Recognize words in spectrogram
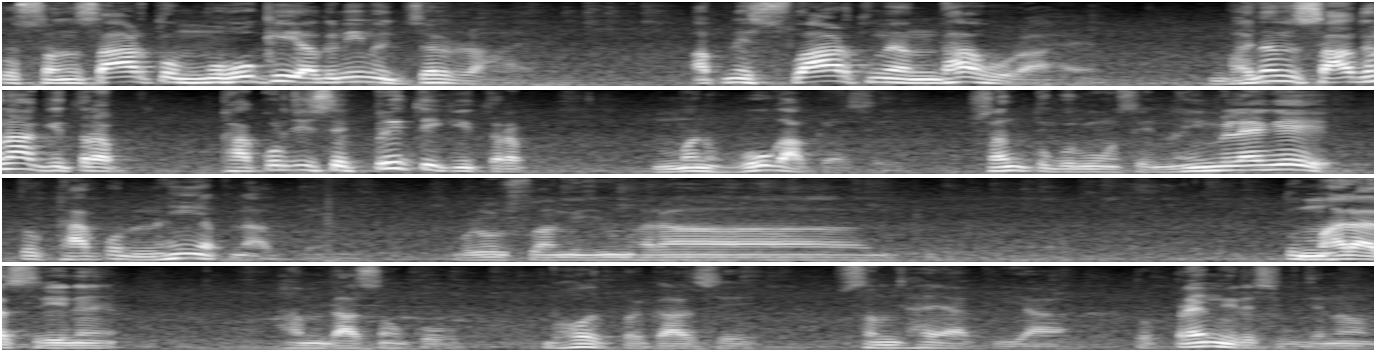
तो संसार तो मोह की अग्नि में जल रहा है। अपने स्वार्थ में अंधा हो रहा है। भजन साधना की तरफ़, ठाकुर जी से प्रीति की तरफ़ मन होगा कैसे? संत गुरुओं से नहीं मिलेंगे तो ठाकुर नहीं अपनाते। बोलो, स्वामी जी, महाराज तो महाराज श्री ने हम दासों को बहुत प्रकार से समझाया, किया। तो प्रेमी रसिक जनम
